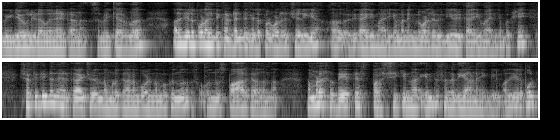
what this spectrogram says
വീഡിയോകൾ ഇടുവാനായിട്ടാണ് ശ്രമിക്കാറുള്ളത്. അത് ചിലപ്പോൾ അതിന്റെ കണ്ടന്റ് ചിലപ്പോൾ വളരെ ചെറിയ ഒരു കാര്യമായിരിക്കാം അല്ലെങ്കിൽ വളരെ വലിയൊരു കാര്യമായിരിക്കാം. പക്ഷേ സത്യത്തിന്റെ നേർക്കാഴ്ചകൾ നമ്മൾ കാണുമ്പോൾ നമുക്കൊന്ന് ഒന്ന് സ്പാർക്കാകുന്ന നമ്മുടെ ഹൃദയത്തെ സ്പർശിക്കുന്ന എന്ത് സംഗതിയാണ് എങ്കിലും അത് ചിലപ്പോൾ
